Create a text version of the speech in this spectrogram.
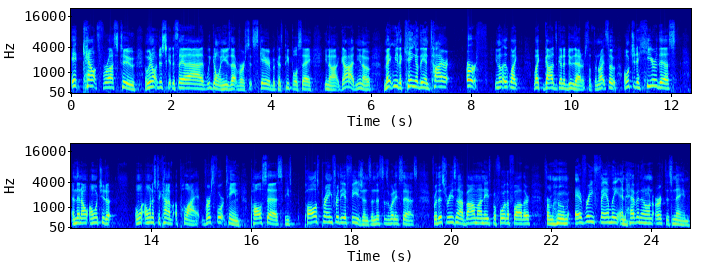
it counts for us too. And we don't just get to say, ah, we don't use that verse. It's scary because people say, you know, God, you know, make me the king of the entire earth. You know, like like God's going to do that or something, right? So I want you to hear this, and then I, I want you to, I want, I want us to kind of apply it. Verse 14, Paul says, he's Paul's praying for the Ephesians, and this is what he says For this reason, I bow my knees before the Father, from whom every family in heaven and on earth is named,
